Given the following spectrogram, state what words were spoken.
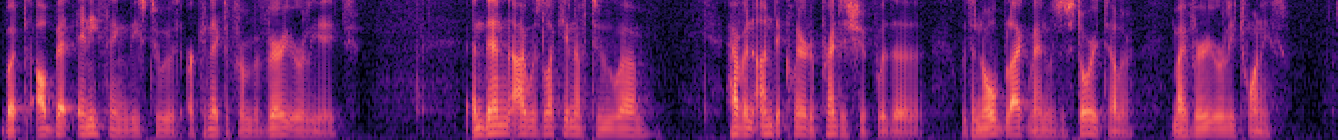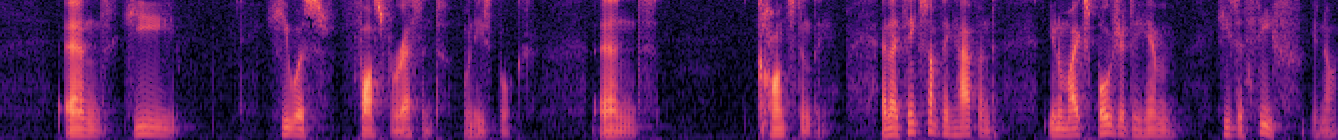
but I'll bet anything these two are connected from a very early age. And then I was lucky enough to um, have an undeclared apprenticeship with a with an old black man who was a storyteller in my very early 20s. And he he was phosphorescent when he spoke and constantly and I think something happened. You know, my exposure to him, he's a thief, you know,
